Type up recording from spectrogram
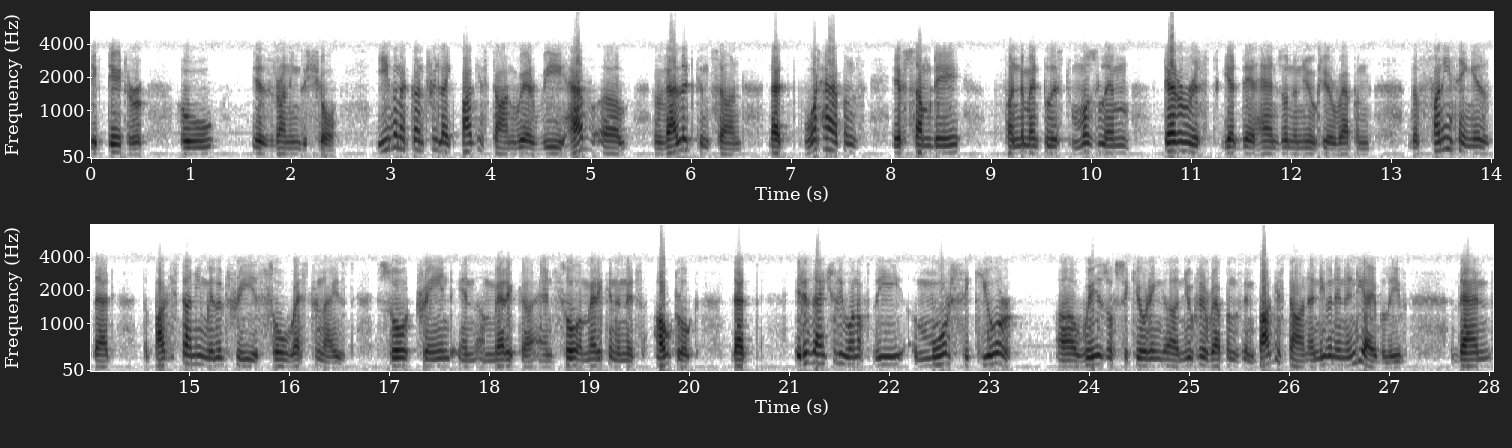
dictator who is running the show. Even a country like Pakistan, where we have a valid concern that what happens if someday fundamentalist Muslim terrorists get their hands on a nuclear weapon, the funny thing is that the Pakistani military is so westernized, so trained in America, and so American in its outlook that it is actually one of the more secure uh, ways of securing uh, nuclear weapons in Pakistan and even in India, I believe, than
